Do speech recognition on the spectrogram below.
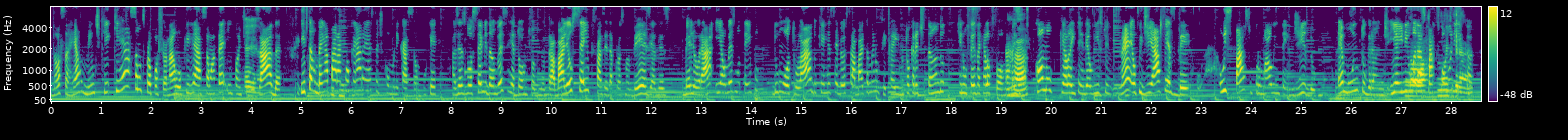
nossa, realmente, que, que reação desproporcional ou que reação até infantilizada. É e também aparar uhum. qualquer aresta de comunicação, porque às vezes você me dando esse retorno sobre o meu trabalho, eu sei o que fazer da próxima vez e às vezes melhorar, e ao mesmo tempo, de um outro lado, quem recebeu esse trabalho também não fica aí, não tô acreditando que não fez daquela forma. Uhum. Mas como que ela entendeu isso, né? Eu pedi A, fez B. O espaço para o mal entendido é muito grande. E aí nenhuma Nossa, das partes comunica. Grande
